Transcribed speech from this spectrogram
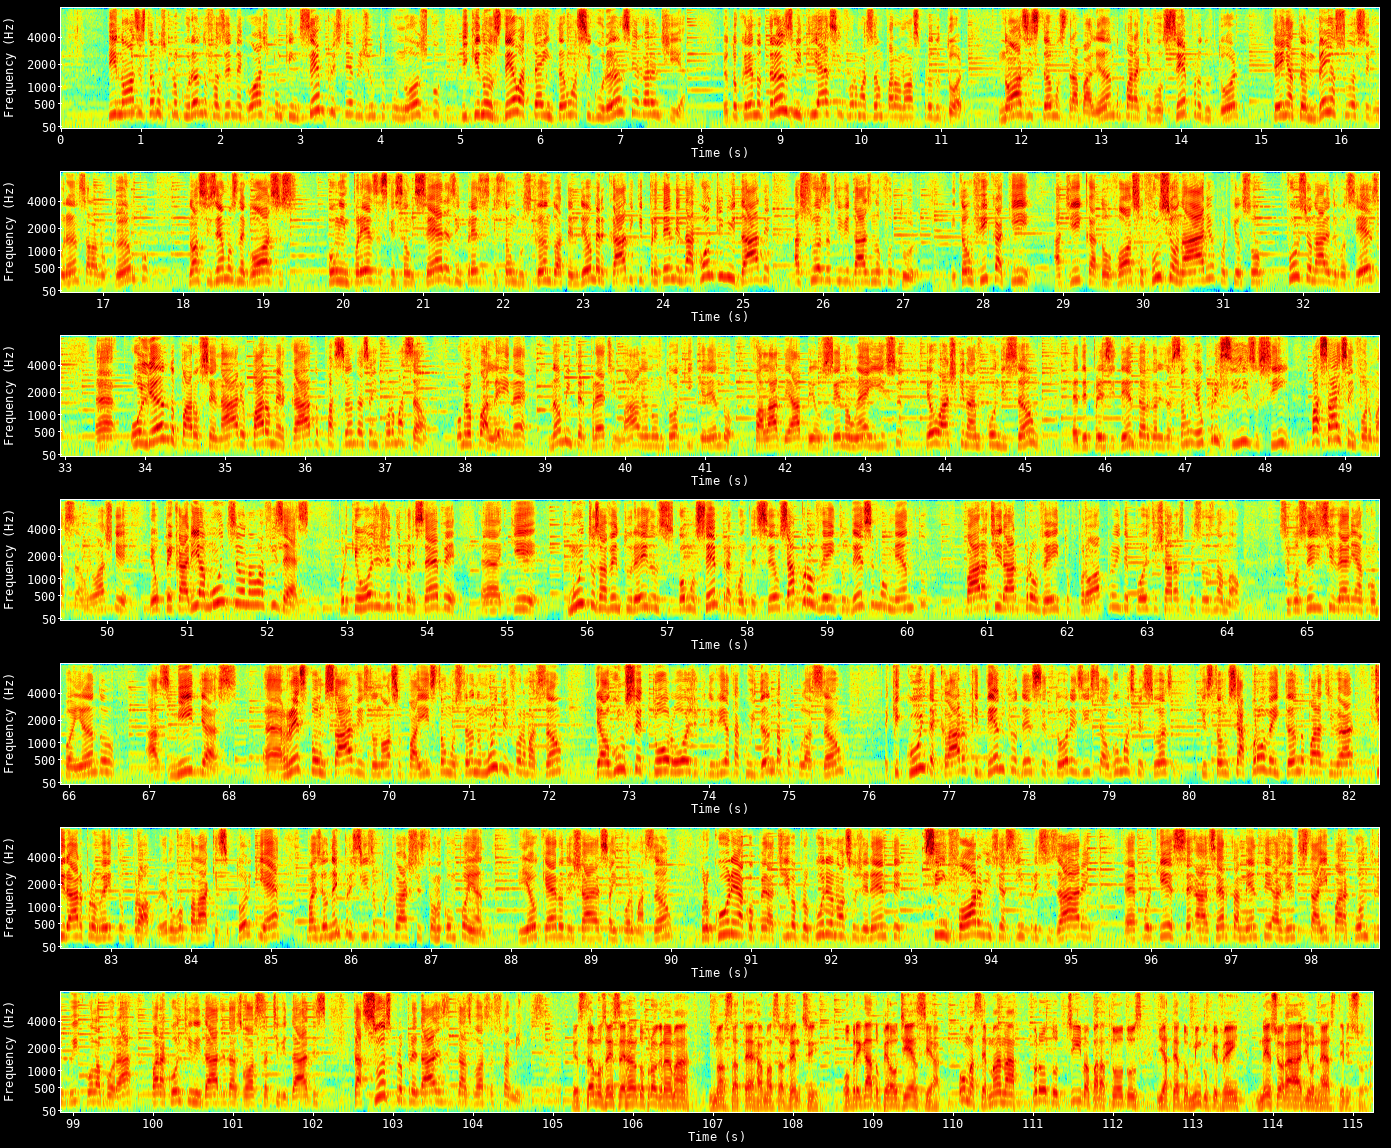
e nós estamos procurando fazer negócio com quem sempre esteve junto conosco e que nos deu até então a segurança e a garantia. Eu estou querendo transmitir essa informação para o nosso produtor. Nós estamos trabalhando para que você, produtor, tenha também a sua segurança lá no campo. Nós fizemos negócios com empresas que são sérias, empresas que estão buscando atender o mercado e que pretendem dar continuidade às suas atividades no futuro. Então fica aqui a dica do vosso funcionário, porque eu sou funcionário de vocês, é, olhando para o cenário, para o mercado, passando essa informação. Como eu falei, né? Não me interpretem mal, eu não estou aqui querendo falar de A, B ou C, não é isso. Eu acho que na condição de presidente da organização, eu preciso sim passar essa informação. Eu acho que eu pecaria muito se eu não a fizesse, porque hoje a gente percebe é, que muitos aventureiros, como sempre aconteceu, se aproveitam desse momento para tirar proveito próprio e depois deixar as pessoas na mão. Se vocês estiverem acompanhando as mídias é, responsáveis do nosso país, estão mostrando muita informação de algum setor hoje que devia estar cuidando da população, é que cuida, é claro que dentro desse setor existem algumas pessoas que estão se aproveitando para tirar, tirar proveito próprio. Eu não vou falar que setor que é, mas eu nem preciso porque eu acho que vocês estão acompanhando. E eu quero deixar essa informação. Procurem a cooperativa, procurem o nosso gerente, se informem se assim precisarem é, porque ah, certamente a gente está aí para contribuir, colaborar para a continuidade das vossas atividades, das suas propriedades e das vossas famílias. Estamos encerrando o programa Nossa Terra, Nossa Gente. Obrigado pela audiência. Uma semana produtiva para todos e até domingo que vem, nesse horário, nesta emissora.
